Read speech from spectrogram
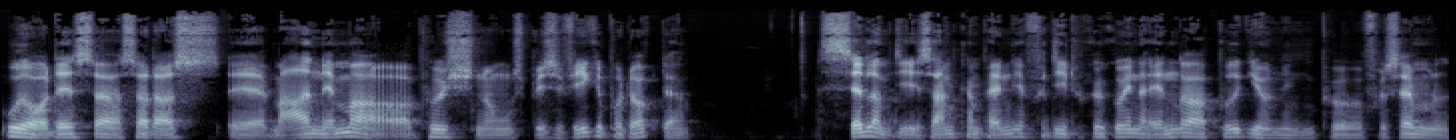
Udover det, så, så er det også øh, meget nemmere at push nogle specifikke produkter, selvom de er i samme kampagne, fordi du kan gå ind og ændre budgivningen på for eksempel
